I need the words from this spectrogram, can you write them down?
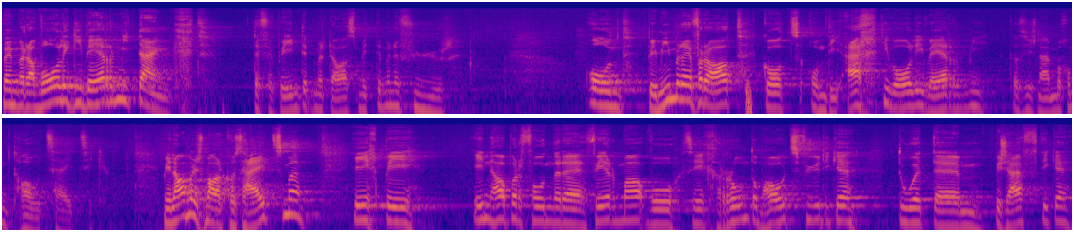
Wenn man an wohlige Wärme denkt, dann verbindet man das mit einem Feuer. Und bei meinem Referat geht es um die echte wohle Wärme, das ist nämlich um die Holzheizung. Mein Name ist Markus Heitzmann. Ich bin Inhaber von einer Firma, die sich rund um Holzführungen ähm, beschäftigen,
